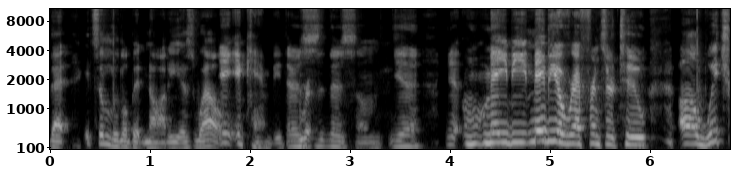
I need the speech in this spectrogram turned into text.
that it's a little bit naughty as well. It, it can be. There's there's some yeah yeah maybe maybe a reference or two. Uh, which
